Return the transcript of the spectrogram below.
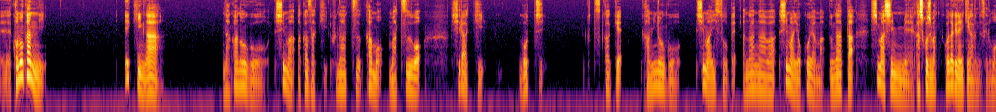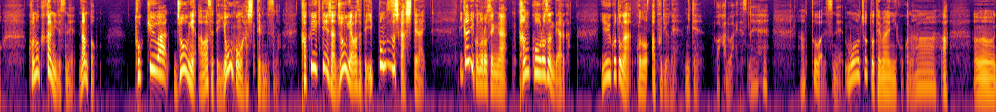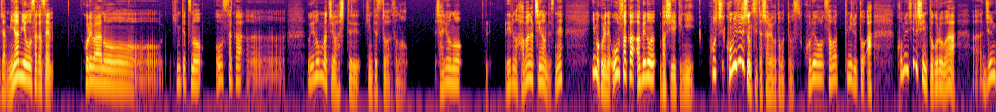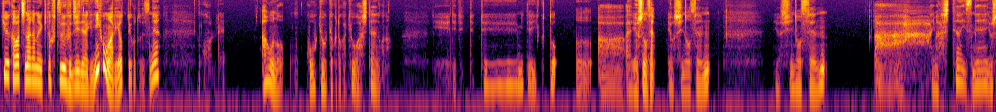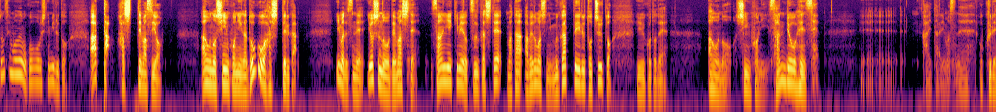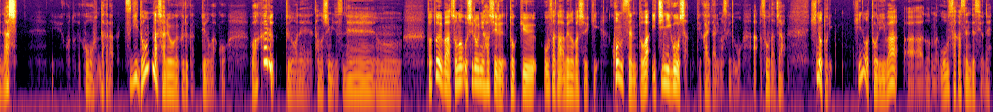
え、この間に駅が中野郷島赤崎船津鴨松尾白木五地靴掛上野郷島磯部穴川島横山宇方島新名賢島これだけの駅があるんですけどもこの区間にですねなんと特急は上下合わせて4本走ってるんですが各駅停車上下合わせて1本ずつしか走ってないいかにこの路線が観光路線であるかということがこのアプリをね見てわかるわけですね。あとはですねもうちょっと手前に行こうかな。あうんじゃあ南大阪線。これはあのー、近鉄の大阪上本町を走ってる近鉄とはその車両のレールの幅が違うんですね。今これね大阪阿部の橋駅に星米印のついた車両が止まってます。これを触ってみるとあ米印のところは準急河内長野行きと普通藤井寺駅2本あるよっていうことですねこれ青の公共局とか今日は走ってないのかな、でででで見ていくと、うん、ああ吉野線吉野線吉野線ああ今走ってないですね。吉野線もでもこうしてみると、あった走ってますよ。青のシンフォニーがどこを走ってるか。今ですね、吉野を出まして、3駅目を通過して、また阿部野町に向かっている途中ということで、青のシンフォニー3両編成、えー、書いてありますね。遅れなし。ということで、こう、だから次どんな車両が来るかっていうのが、こう、分かるっていうのがね、楽しみですね。うん例えばその後ろに走る特急大阪阿部野橋行きコンセントは12号車って書いてありますけどもあそうだじゃあ火の鳥。火の鳥はあどんな大阪線ですよね。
